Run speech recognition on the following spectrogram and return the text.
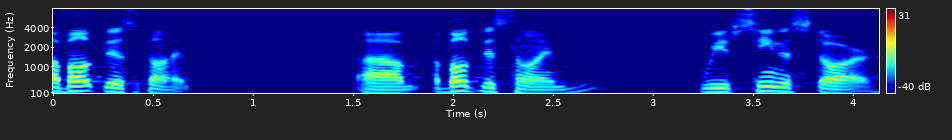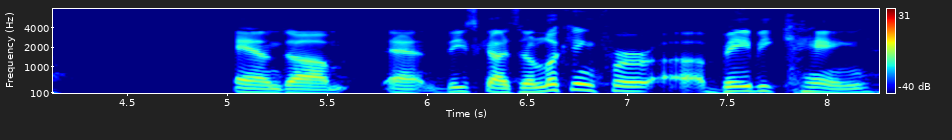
about this time, um, about this time, we've seen a star. And, um, and these guys are looking for a baby king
